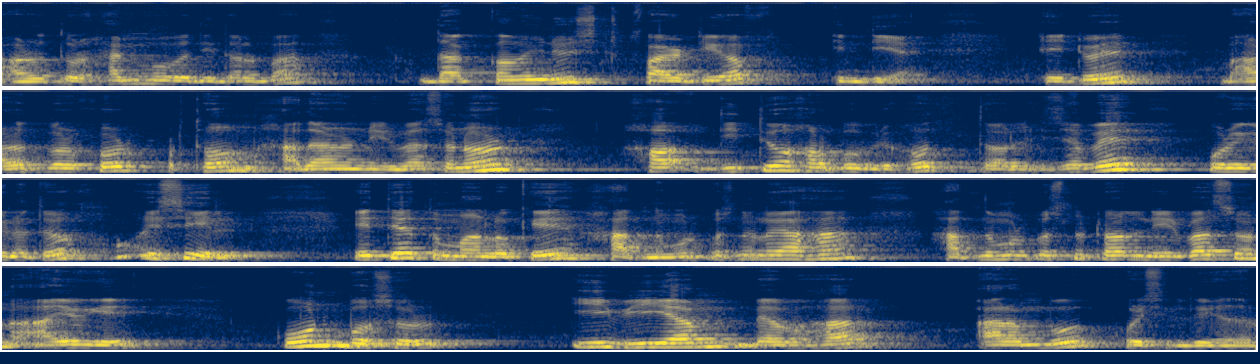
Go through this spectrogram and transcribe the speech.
ভাৰতৰ সাম্যবাদী দল বা the communist party of India. এইটোৱে ভাৰতবৰ্ষৰ প্ৰথম সাধাৰণ নিৰ্বাচনৰ দ্বিতীয় সৰ্ববৃহৎ দল হিচাপে পৰিগণিত হৈছিল। এতিয়া তোমালোকে সাত নম্বৰ প্ৰশ্নলৈ আহা। সাত নম্বৰ প্ৰশ্নটো হ'ল নিৰ্বাচন আয়োগে কোন বছৰ ই ভি এম ব্যৱহাৰ আৰম্ভ কৰিছিল? দুই হাজাৰ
